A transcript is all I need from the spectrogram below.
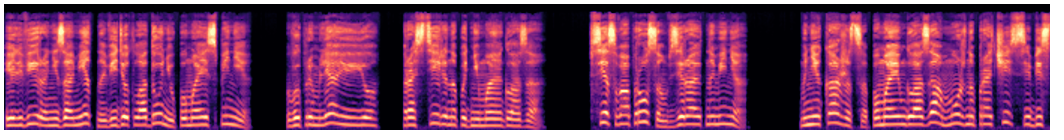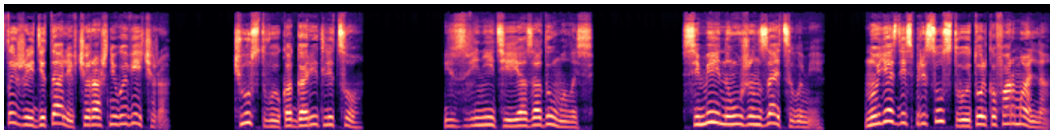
Эльвира незаметно ведет ладонью по моей спине. Выпрямляю ее, растерянно поднимая глаза. Все с вопросом взирают на меня. Мне кажется, по моим глазам можно прочесть все бесстыжие детали вчерашнего вечера. Чувствую, как горит лицо. Извините, я задумалась. Семейный ужин с Зайцевыми. Но я здесь присутствую только формально.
